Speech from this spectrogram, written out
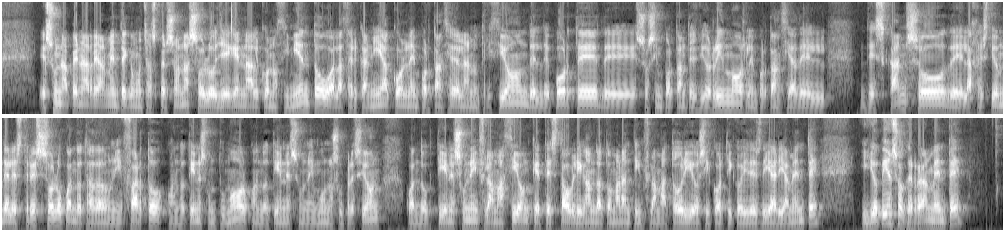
Es una pena realmente que muchas personas solo lleguen al conocimiento o a la cercanía con la importancia de la nutrición, del deporte, de esos importantes biorritmos, la importancia del descanso, de la gestión del estrés, solo cuando te ha dado un infarto, cuando tienes un tumor, cuando tienes una inmunosupresión, cuando tienes una inflamación que te está obligando a tomar antiinflamatorios y corticoides diariamente. Y yo pienso que realmente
